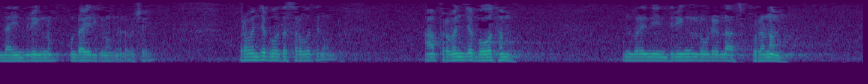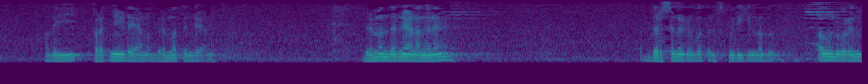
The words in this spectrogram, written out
എല്ലാ ഇന്ദ്രിയങ്ങളും ഉണ്ടായിരിക്കണമെന്നില്ല പക്ഷെ പ്രപഞ്ചബോധ സർവത്തിനുണ്ട് ആ പ്രപഞ്ചബോധം എന്ന് പറയുന്ന ഇന്ദ്രിയങ്ങളിലൂടെയുള്ള സ്ഫുരണം അത് ഈ പ്രജ്ഞയുടെയാണ് ബ്രഹ്മത്തിന്റെയാണ് ബ്രഹ്മം തന്നെയാണ് അങ്ങനെ ദർശന രൂപത്തിൽ സ്ഫുരിക്കുന്നത്. അതുകൊണ്ട് പറയുന്നു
